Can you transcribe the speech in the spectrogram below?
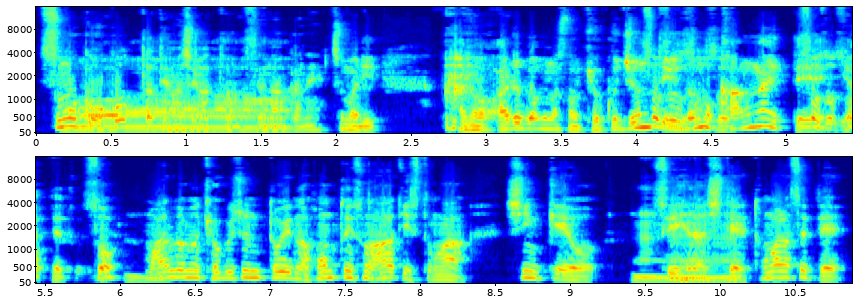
すごく怒ったって話があったんですよ、なんかね。つまり、あの、アルバムのその曲順っていうのも考えてやってるそうそうそう。そう。アルバムの曲順というのは本当にそのアーティストが神経を吸い減らして、尖らせて、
